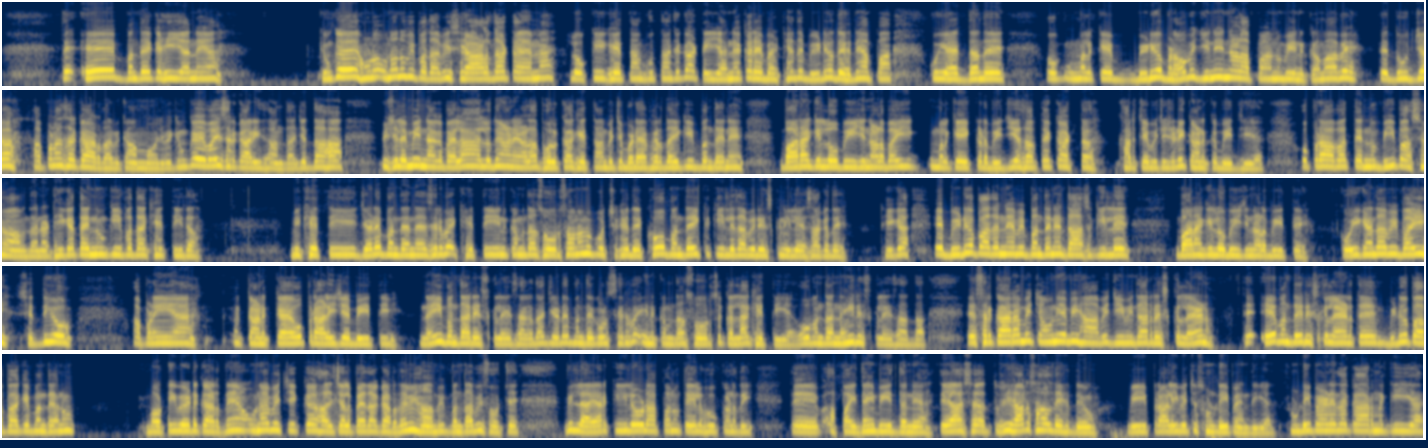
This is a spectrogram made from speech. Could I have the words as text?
ਤੇ ਇਹ ਬੰਦੇ ਕਹੀ ਜਾਂਦੇ ਆ ਕਿਉਂਕਿ ਹੁਣ ਉਹਨਾਂ ਨੂੰ ਵੀ ਪਤਾ ਵੀ ਸਿਆਲ ਦਾ ਟਾਈਮ ਹੈ ਲੋਕੀ ਖੇਤਾਂ ਖੂਤਾਂ 'ਚ ਘੱਟ ਹੀ ਜਾਂਦੇ ਆ, ਘਰੇ ਬੈਠੇ ਆ ਤੇ ਵੀਡੀਓ ਦੇਖਦੇ ਆ ਆਪਾਂ ਕੋਈ ਐਦਾਂ ਦੇ ਉਹ ਮਤਲਬ ਕਿ ਵੀਡੀਓ ਬਣਾਓ ਵੀ ਜਿਹਦੇ ਨਾਲ ਆਪਾਂ ਨੂੰ ਵੀ ਇਨਕਮ ਆਵੇ ਤੇ ਦੂਜਾ ਆਪਣਾ ਸਰਕਾਰ ਦਾ ਵੀ ਕੰਮ ਹੋ ਜਾਵੇ ਕਿਉਂਕਿ ਇਹ ਬਾਈ ਸਰਕਾਰੀ ਸੰਦ ਆ ਜਿੱਦਾਂ ਆ ਪਿਛਲੇ ਮਹੀਨਾ ਕੁ ਪਹਿਲਾਂ ਲੁਧਿਆਣੇ ਵਾਲਾ ਫੁਲਕਾ ਖੇਤਾਂ ਵਿੱਚ ਬੜਿਆ ਫਿਰਦਾ ਸੀ ਕਿ ਬੰਦੇ ਨੇ 12 ਕਿਲੋ ਬੀਜ ਨਾਲ ਬਾਈ ਮਤਲਬ ਕਿ ਏਕੜ ਬੀਜੀ ਆ ਸਭ ਤੋਂ ਘੱਟ ਖਰਚੇ ਵਿੱਚ ਜਿਹੜੀ ਕਣਕ ਬੀਜੀ ਆ ਉਹ ਭਰਾਵਾ ਤੈਨੂੰ 20 ਪਾਸਿਓਂ ਆਮਦਨ ਆ ਠੀਕ ਆ ਤੈਨੂੰ ਕੀ ਪਤਾ ਖੇਤੀ ਦਾ। ਵੀ ਖੇਤੀ ਜਿਹੜੇ ਬੰਦੇ ਨੇ ਸਿਰਫ ਖੇਤੀ ਇਨਕਮ ਦਾ ਸੋਰਸ ਆ, ਉਹਨਾਂ ਨੂੰ ਪੁੱਛ ਕੇ ਦੇਖੋ ਬੰਦੇ ਇੱਕ ਕਿੱਲੇ ਦਾ ਵੀ ਰਿਸਕ ਨਹੀਂ ਲੈ ਸਕਦੇ, ਠੀਕ ਆ? ਇਹ ਵੀਡੀਓ ਪਾ ਦਿੰਨੇ ਆ ਵੀ ਬੰਦੇ ਨੇ 10 ਕਿੱਲੇ 12 ਕਿਲੋ ਬੀਜ ਨਾਲ ਬੀਜਤੇ। ਕੋਈ ਕਹਿੰਦਾ ਵੀ ਬਾਈ ਸਿੱਧੀ ਉਹ ਆਪਣੀ ਕਣਕ ਹੈ, ਉਹ ਪਰਾਲੀ 'ਚ ਬੀਜਤੀ। ਨਹੀਂ ਬੰਦਾ ਰਿਸਕ ਲੈ ਸਕਦਾ, ਜਿਹੜੇ ਬੰਦੇ ਕੋਲ ਸਿਰਫ ਇਨਕਮ ਦਾ ਸੋਰਸ ਇਕੱਲਾ ਖੇਤੀ ਹੈ, ਉਹ ਬੰਦਾ ਨਹੀਂ ਰਿਸਕ ਲੈ ਸਕਦਾ। ਇਹ ਸਰਕਾਰਾਂ ਵੀ ਚਾਹੁੰਦੀਆਂ ਵੀ ਹਾਂ ਵੀ ਜ਼ਿਮੀਂਦਾਰ ਰਿਸਕ ਲੈਣ, ਤੇ ਇਹ ਬੰਦੇ ਰਿਸਕ ਲੈਣ ਤੇ ਵੀਡੀਓ ਪਾ ਪਾ ਕੇ ਬੰਦਿਆਂ ਨੂੰ ਮੋਟੀਵੇਟ ਕਰਦੇ ਆ, ਉਹਨਾਂ ਵਿੱਚ ਇੱਕ ਹਲਚਲ ਪੈਦਾ ਕਰਦੇ ਵੀ ਹਾਂ ਵੀ ਬੰਦਾ ਵੀ ਸੋਚੇ ਵੀ ਲੈ ਯਾਰ ਕੀ ਲੋੜ ਆਪਾਂ ਨੂੰ ਤੇਲ ਫੂਕਣ ਦੀ ਤੇ ਆਪਾਂ ਇਦਾਂ ਹੀ ਬੀਜ ਦਿੰਦੇ ਆ ਤੇ ਆ ਤੁਸੀਂ ਹਰ ਸਾਲ ਦੇਖਦੇ ਹੋ ਵੀ ਪਰਾਲੀ ਵਿੱਚ ਸੁੰਡੀ ਪੈਂਦੀ ਆ। ਸੁੰਡੀ ਪੈਣੇ ਦਾ ਕਾਰਨ ਕੀ ਆ?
